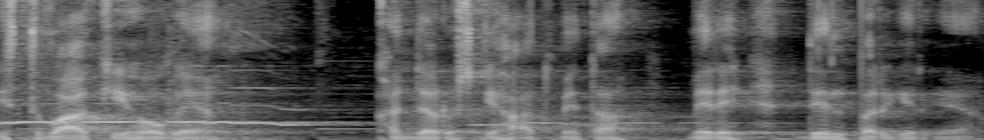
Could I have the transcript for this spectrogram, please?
इस्तवा की हो गया। खंजर उसके हाथ में था। मेरे दिल पर गिर गया।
